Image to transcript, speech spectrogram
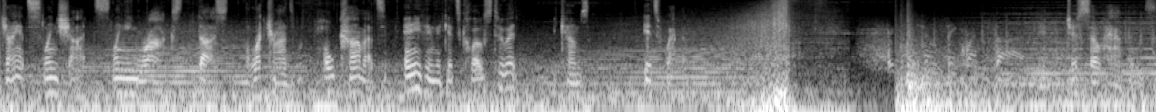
giant slingshot, slinging rocks, dust, electrons, whole comets. Anything that gets close to it becomes its weapon. Just so happens,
